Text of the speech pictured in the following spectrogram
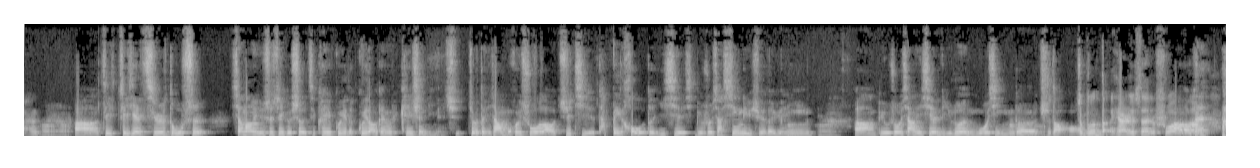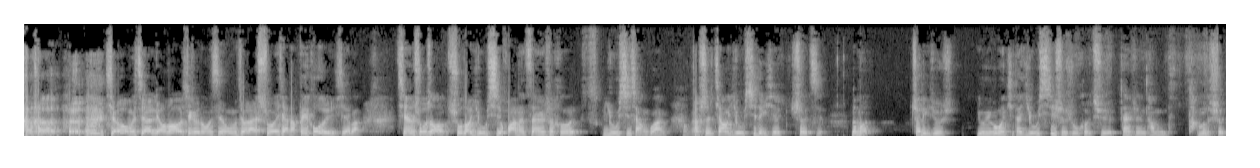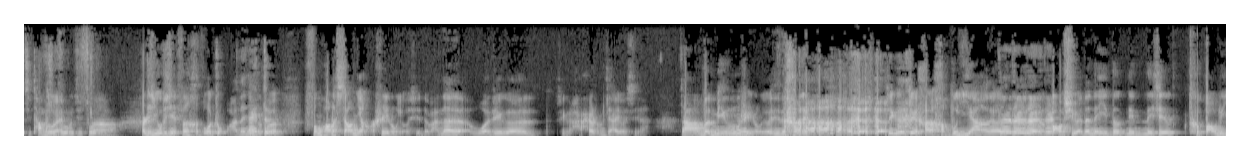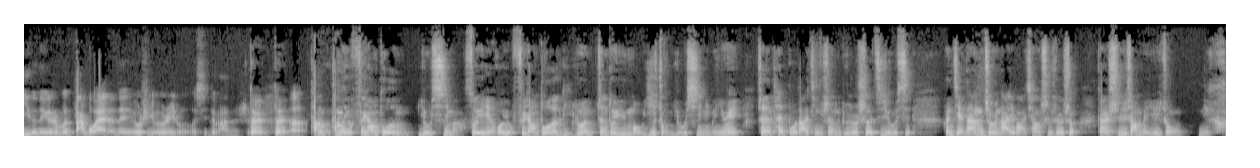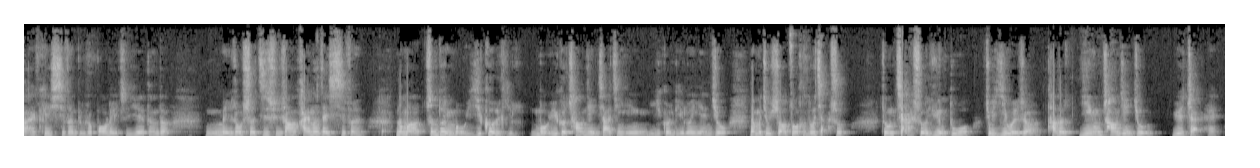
啊，这这些其实都是。相当于是这个设计可以归到归到 gamification 里面去，就等一下我们会说到具体它背后的一些，比如说像心理学的原因，嗯啊，比如说像一些理论模型的指导，就不用等一下，就现在就说了。OK，行，我们既然聊到了这个东西，我们就来说一下它背后的一些吧。既然说到说到游戏化呢，自然是和游戏相关，它是将游戏的一些设计。那么这里就是有一个问题，它游戏是如何去诞生他们他们的设计，他们是如何去做的？而且游戏分很多种啊，那你说疯狂的小鸟是一种游戏，对吧？那我这个这个还还有什么家游戏啊？文明是一种游戏，对吧？这个这好像很不一样的。对对对对，暴雪的那一那那那些特暴力的那个什么打怪的，那又是又是一种游戏，对吧？那是对对，嗯，他们他们有非常多的游戏嘛，所以也会有非常多的理论针对于某一种游戏里面，因为真的太博大精深了。比如说射击游戏。很简单的，就是拿一把枪射射射，但是实际上每一种你还可以细分，比如说堡垒之夜等等，你每一种射击实际上还能再细分。那么针对某一个理某一个场景下进行一个理论研究，那么就需要做很多假设。这种假设越多，就意味着它的应用场景就越窄。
